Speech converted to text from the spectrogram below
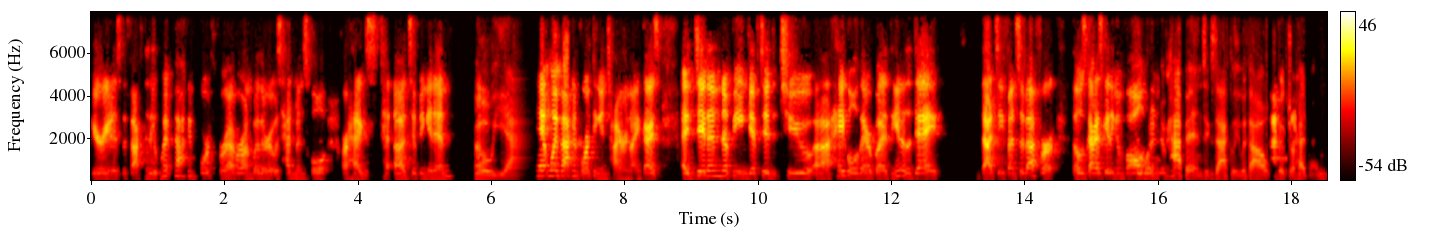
period is the fact that it went back and forth forever on whether it was Hedman's goal or Heggs t- uh, tipping it in. Oh, yeah. It went back and forth the entire night, guys. It did end up being gifted to uh, Hagel there, but at the end of the day, that defensive effort, those guys getting involved it wouldn't have happened exactly without Victor Hedman.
